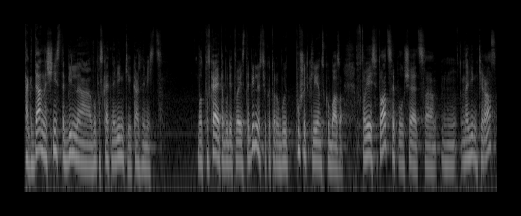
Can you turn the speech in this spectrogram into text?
тогда начни стабильно выпускать новинки каждый месяц. Вот пускай это будет твоей стабильностью, которая будет пушить клиентскую базу. В твоей ситуации получается новинки раз,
